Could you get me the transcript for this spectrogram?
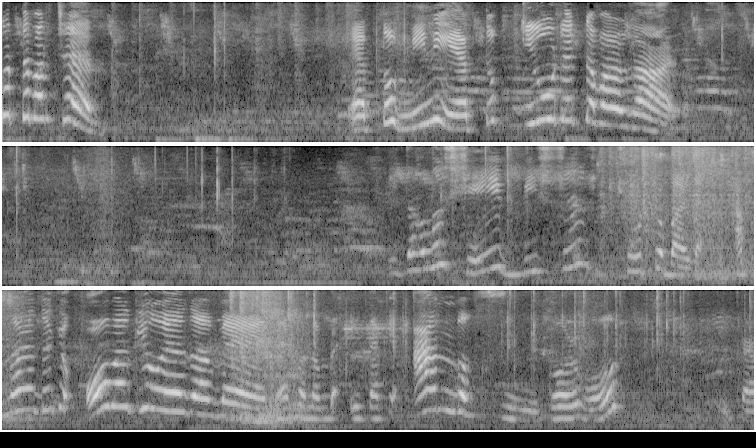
করতে পারছেন? এত মিনি, এত কিউট একটা বার্গার। এটা হলো সেই বিশ্বের ছোট বার্গার আপনারা দেখে অবাকি হয়ে যাবেন এখন আমরা এটাকে আনবক্সিং করব। এটা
